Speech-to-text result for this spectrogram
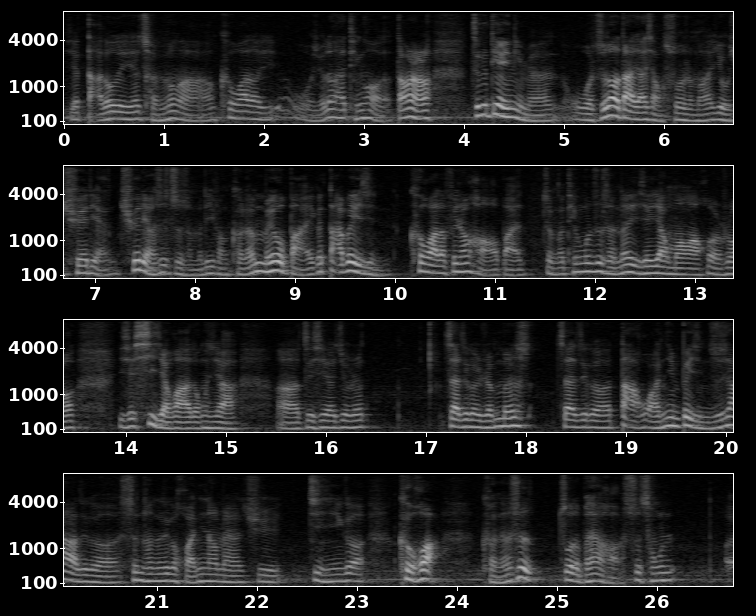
一些打斗的一些成分啊，刻画的我觉得还挺好的。当然了，这个电影里面我知道大家想说什么有缺点，缺点是指什么地方？可能没有把一个大背景刻画的非常好，把整个天空之城的一些样貌啊，或者说一些细节化的东西啊，呃，这些就是在这个人们在这个大环境背景之下这个生存的这个环境上面去进行一个刻画。可能是做的不太好，是从，呃，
